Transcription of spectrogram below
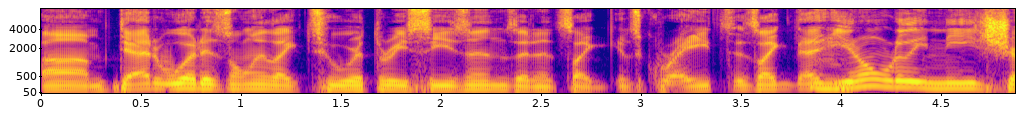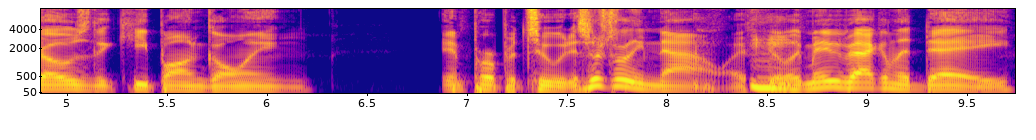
Um, Deadwood is only like two or three seasons, and it's like it's great. It's like that. You don't really need shows that keep on going in perpetuity, especially now. I feel Mhm. like maybe back in the day,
